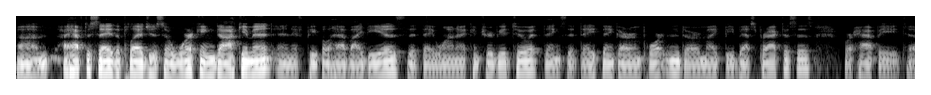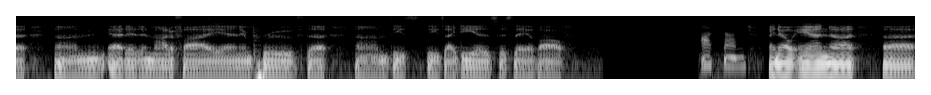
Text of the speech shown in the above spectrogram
um, I have to say the pledge is a working document, and if people have ideas that they want to contribute to it, things that they think are important or might be best practices, we're happy to um, edit and modify and improve the um, these these ideas as they evolve. Awesome. I know Ann uh, uh,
